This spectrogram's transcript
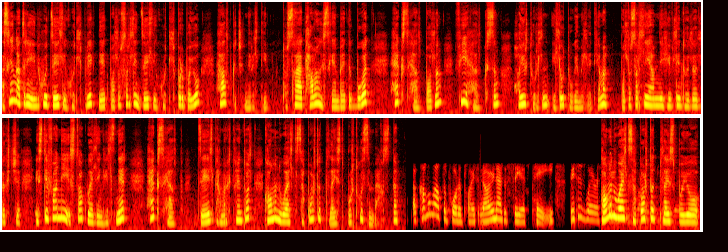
Засгийн газрын энэхүү зээлийн хөтөлбөрийг дээд боловсролын зээлийн хөтөлбөр буюу HELP гэж нэрлэдэг юм. Тусгай 5 схем байдаг бөгөөд HEX HELP болон Fee HELP гэсэн хоёр төрөл нь илүү түгээмэл байдаг юм а. Боловсролын яамны хэвлийн төлөөлөгч Стефани Стоквеллийн хэлснээр HEX HELP зээлд хамрагдахын тулд Commonwealth Supported Place бүртгүүлсэн байх ёстой. A Commonwealth supported place known as a CSP Commonwealth Supported Place буюу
